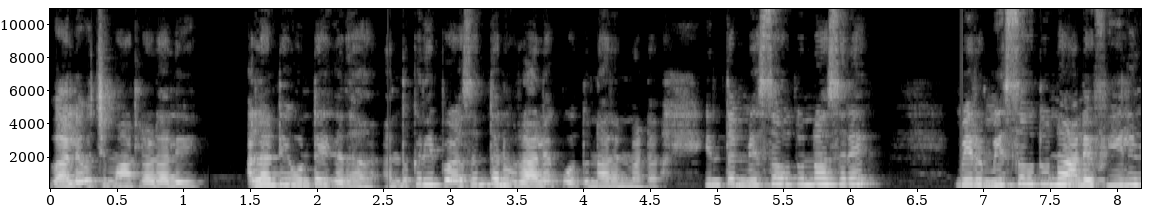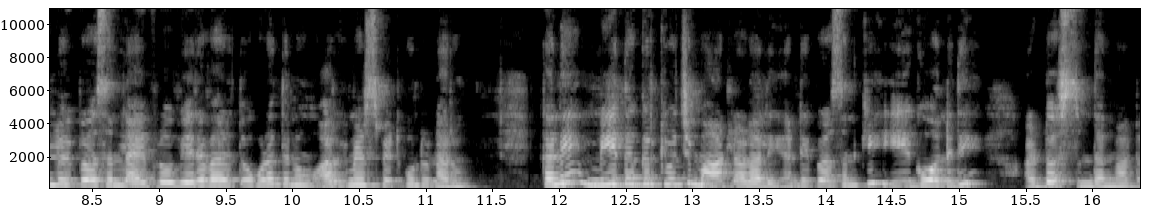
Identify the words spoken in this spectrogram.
వాళ్ళే వచ్చి మాట్లాడాలి అలాంటివి ఉంటాయి కదా. అందుకని ఈ పర్సన్ తను రాలేకపోతున్నారనమాట ఇంత మిస్ అవుతున్నా సరే మీరు మిస్ అవుతున్నా అనే ఫీలింగ్లో ఈ పర్సన్ లైఫ్లో వేరే వారితో కూడా తను ఆర్గ్యుమెంట్స్ పెట్టుకుంటున్నారు. కానీ మీ దగ్గరికి వచ్చి మాట్లాడాలి. అంటే ఈ పర్సన్కి ఈగో అనేది అడ్డొస్తుంది అనమాట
